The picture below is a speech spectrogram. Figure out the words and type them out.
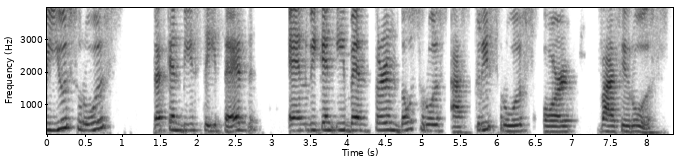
we use rules that can be stated and we can even term those rules as crisp rules or fuzzy rules.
